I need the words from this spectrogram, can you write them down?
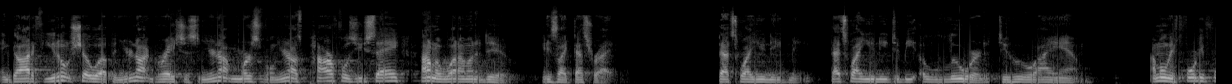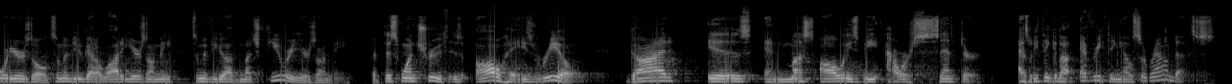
And God, if you don't show up and you're not gracious and you're not merciful and you're not as powerful as you say, I don't know what I'm going to do. And He's like, That's right. That's why you need me. That's why you need to be allured to who I am. I'm only 44 years old. Some of you got a lot of years on me. Some of you have much fewer years on me. But this one truth is always real God is and must always be our center as we think about everything else around us.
